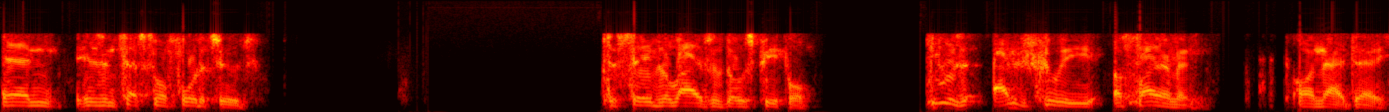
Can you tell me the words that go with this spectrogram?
and his intestinal fortitude to save the lives of those people he was actually a fireman on that day.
